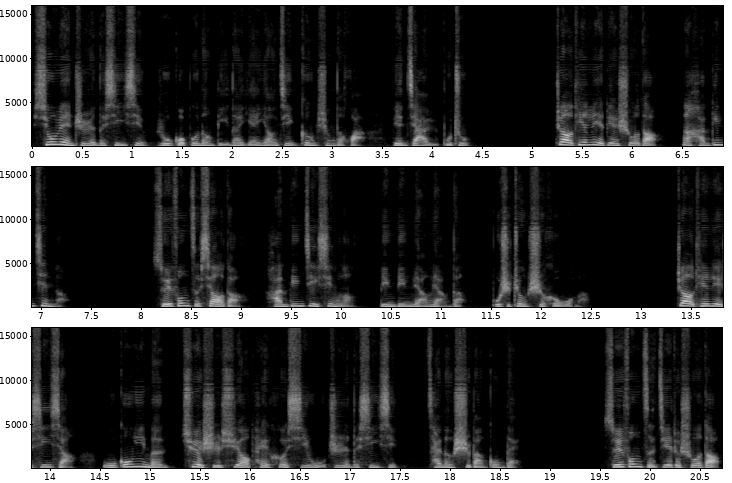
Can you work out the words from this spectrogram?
修炼之人的心性如果不能比那炎阳劲更凶的话，便驾驭不住。”赵天烈便说道：“那寒冰劲呢？”随风子笑道：“寒冰劲性冷，冰冰凉凉的，不是正适合我吗？”赵天烈心想：武功一门确实需要配合习武之人的心性，才能事半功倍。随风子接着说道：“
